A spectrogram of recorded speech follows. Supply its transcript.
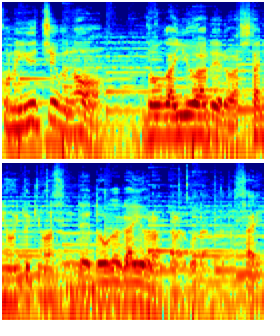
この YouTube の動画 URL は下に置いときますんで動画概要欄からご覧ください、ね、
